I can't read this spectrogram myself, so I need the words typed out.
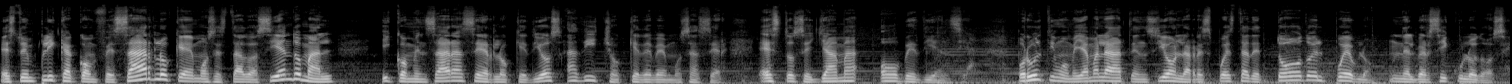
Esto implica confesar lo que hemos estado haciendo mal y comenzar a hacer lo que Dios ha dicho que debemos hacer. Esto se llama obediencia. Por último, me llama la atención la respuesta de todo el pueblo en el versículo 12.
